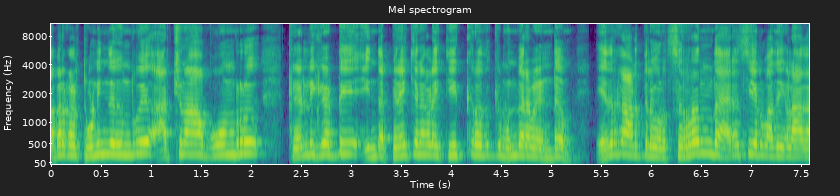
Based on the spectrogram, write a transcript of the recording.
அவர்கள் துணிந்து நின்று அர்ச்சனா போன்று கேள்வி கேட்டு இந்த பிரச்சனைகளை தீர்க்கிறதுக்கு முன்வர வேண்டும். எதிர்காலத்தில் ஒரு சிறந்த அரசியல்வாதிகளாக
